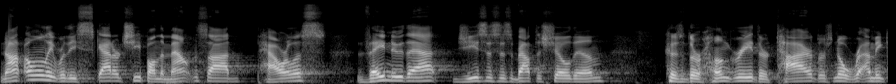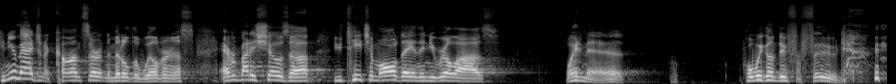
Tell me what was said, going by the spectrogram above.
Not only were these scattered sheep on the mountainside powerless, they knew that. Jesus is about to show them because they're hungry, they're tired, there's no. I mean, can you imagine a concert in the middle of the wilderness? Everybody shows up, you teach them all day, and then you realize, wait a minute, What are we going to do for food?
